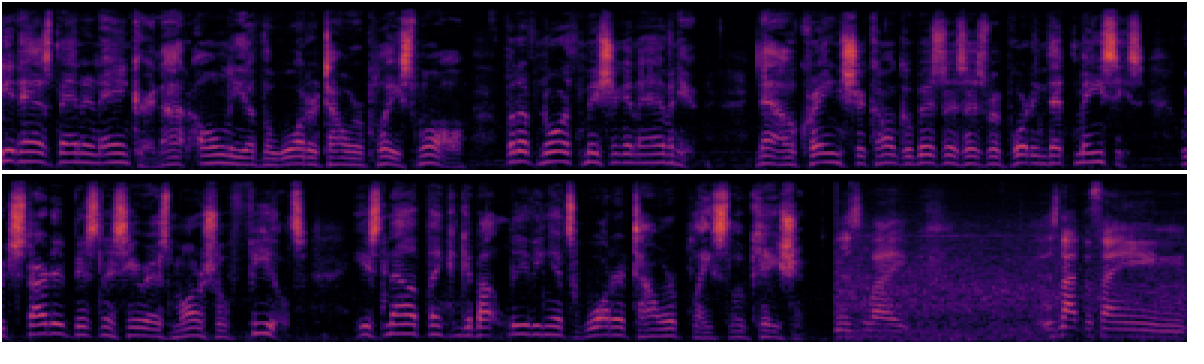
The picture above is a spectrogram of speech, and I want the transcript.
It has been an anchor not only of the Water Tower Place Mall, but of North Michigan Avenue. Now, Crain's Chicago Business is reporting that Macy's, which started business here as Marshall Fields, is now thinking about leaving its Water Tower Place location. It's like it's not the same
